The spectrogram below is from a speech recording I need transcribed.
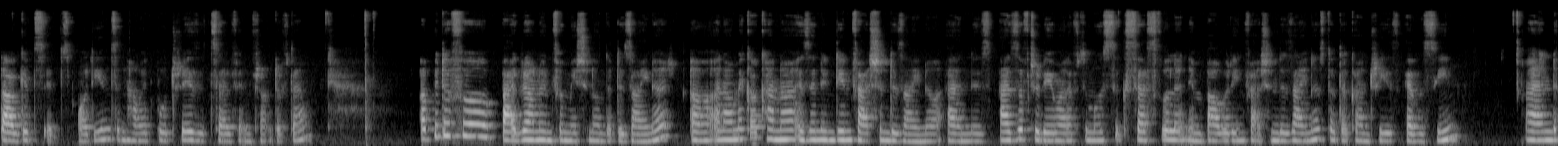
targets its audience and how it portrays itself in front of them. A bit of a background information on the designer. Uh, Anamika Khanna is an Indian fashion designer and is, as of today, one of the most successful and empowering fashion designers that the country has ever seen and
